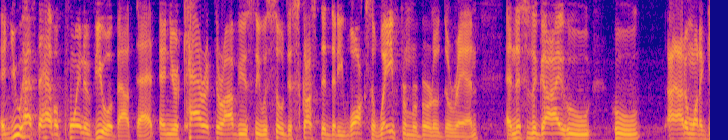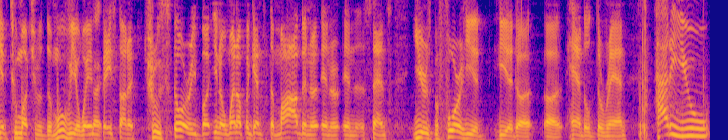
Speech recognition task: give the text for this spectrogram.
And you have to have a point of view about that. And your character obviously was so disgusted that he walks away from Roberto Duran. And this is a guy who, who I I don't want to give too much of the movie away. It's Right. based on a true story, but you know, went up against the mob in a, in a, in a sense years before he had he had uh, uh, handled Duran. How do you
